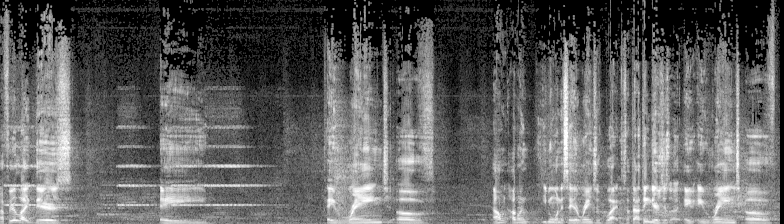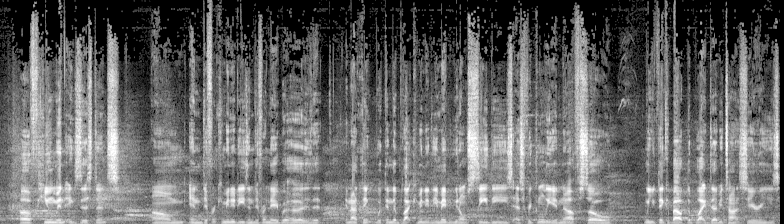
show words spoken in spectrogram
I feel like there's a a range of I don't, I don't even want to say a range of blackness. I think there's just a, a range of of human existence um, in different communities and different neighborhoods. That, and I think within the black community, maybe we don't see these as frequently enough. So when you think about the Black Debutante series,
